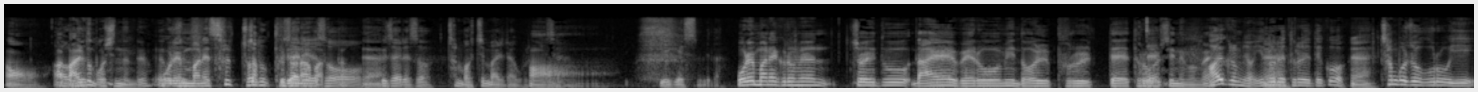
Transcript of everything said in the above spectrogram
어. 아, 아, 말도 그래서- 멋있는데요. 그래서 오랜만에 슬쩍 저도 그. 자리에서 예. 그 자리에서 참 멋진 말이라고 어. 얘기했습니다. 오랜만에 그러면 저희도 나의 외로움이 널 부를 때 들어볼 네. 수 있는 건가요? 아이 그럼요. 이 노래 네. 들어야 되고 네. 참고적으로 이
